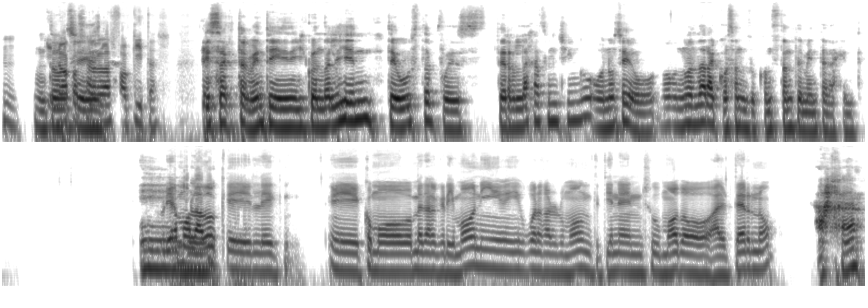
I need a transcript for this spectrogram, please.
Hmm. Y no acosar Entonces, a las foquitas. Exactamente, y, cuando alguien te gusta, pues te relajas un chingo, o no sé, o no, no andar acosando constantemente a la gente. Y- habría molado que le, eh, como Metal Grimon y Wargarumon, que tienen su modo alterno, Ajá,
